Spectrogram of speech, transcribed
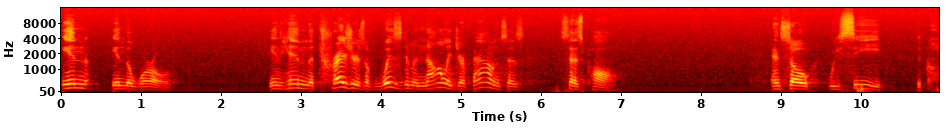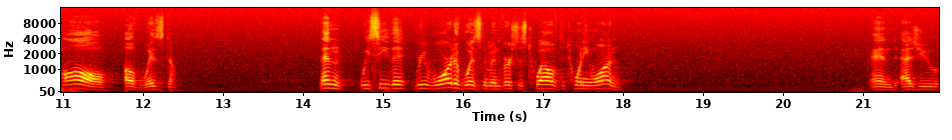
in, in the world. In him, the treasures of wisdom and knowledge are found, says says Paul. And so we see the call of wisdom. Then we see the reward of wisdom in verses 12 to 21. And as you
